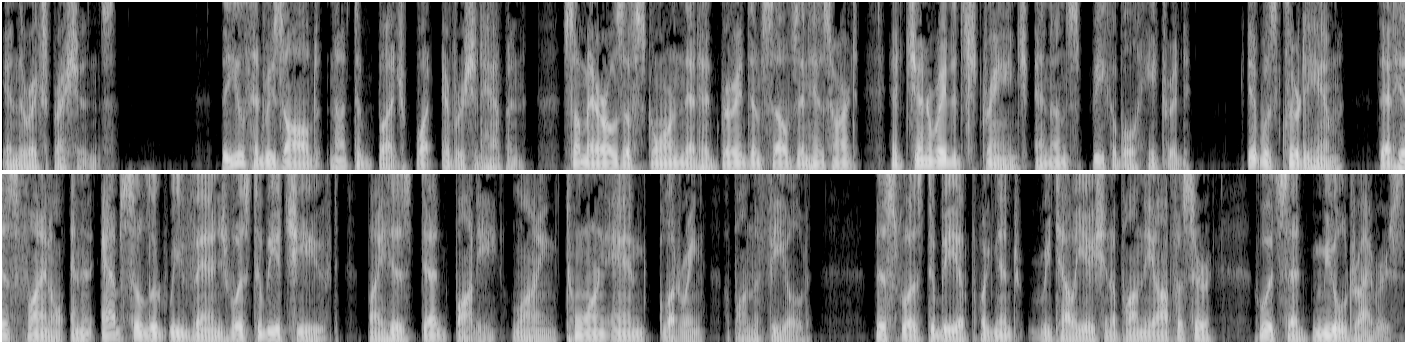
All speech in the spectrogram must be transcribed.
in their expressions. The youth had resolved not to budge whatever should happen. Some arrows of scorn that had buried themselves in his heart had generated strange and unspeakable hatred. It was clear to him that his final and absolute revenge was to be achieved by his dead body lying torn and gluttering upon the field. This was to be a poignant retaliation upon the officer who had said mule drivers,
